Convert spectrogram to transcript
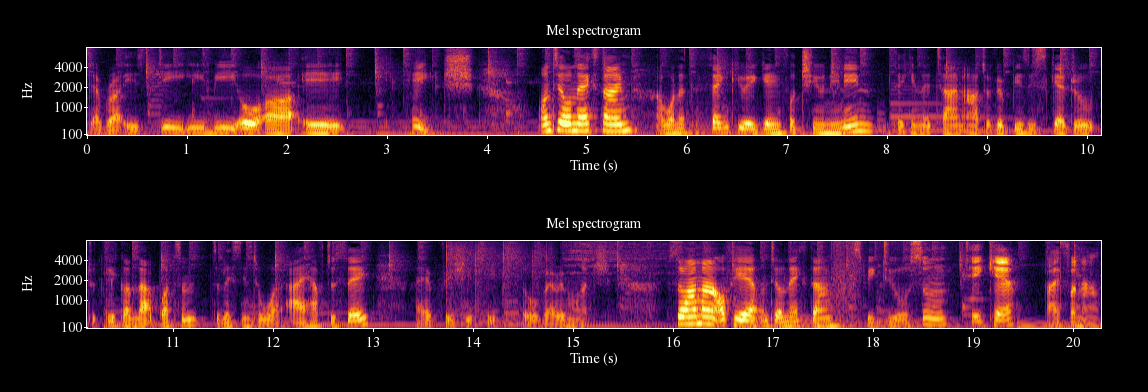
Deborah is D E B O R A H. Until next time, I wanted to thank you again for tuning in, taking the time out of your busy schedule to click on that button to listen to what I have to say. I appreciate it so very much. So I'm out of here. Until next time, speak to you all soon. Take care. Bye for now.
